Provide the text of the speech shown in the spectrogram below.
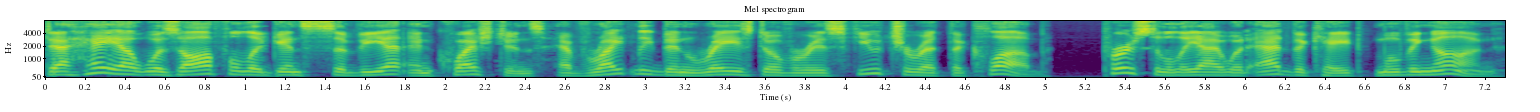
De Gea was awful against Sevilla and questions have rightly been raised over his future at the club. Personally, I would advocate moving on.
